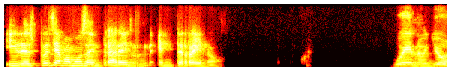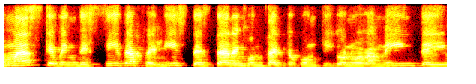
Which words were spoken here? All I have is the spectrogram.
y después ya vamos a entrar en, en terreno. Bueno, yo más que bendecida, feliz de estar en contacto contigo nuevamente y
